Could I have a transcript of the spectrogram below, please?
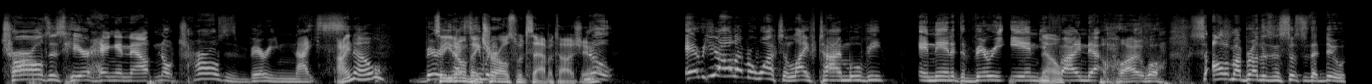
Charles is here hanging out. No, Charles is very nice. I know. Very so you nice. don't think He Charles would sabotage you? No. Ever y'all ever watch a Lifetime movie? And then at the very end, you No. find out. Well, I- well, so all of my brothers and sisters that do.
